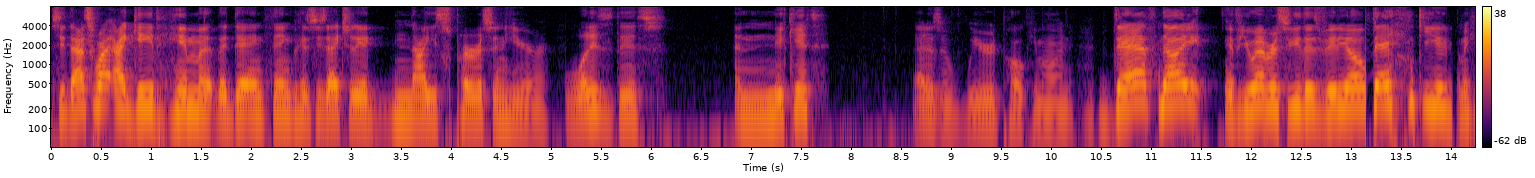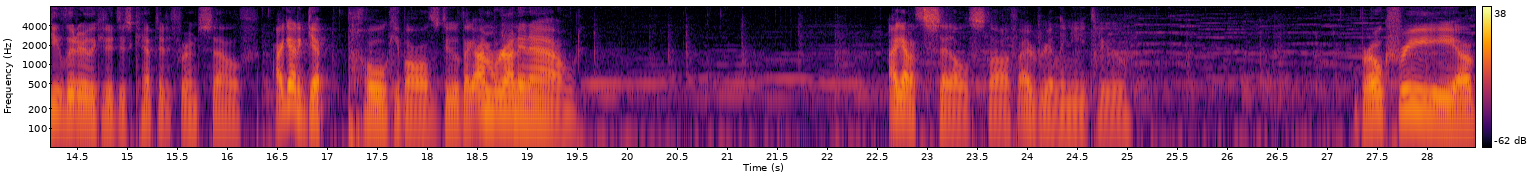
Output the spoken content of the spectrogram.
See, that's why I gave him the dang thing, because he's actually a nice person here. What is this? A Nickit? That is a weird Pokemon. Death Knight! If you ever see this video, thank you. I mean, he literally could have just kept it for himself. I gotta get Pokeballs, dude. Like, I'm running out. I gotta sell stuff. I really need to. Broke free. Of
